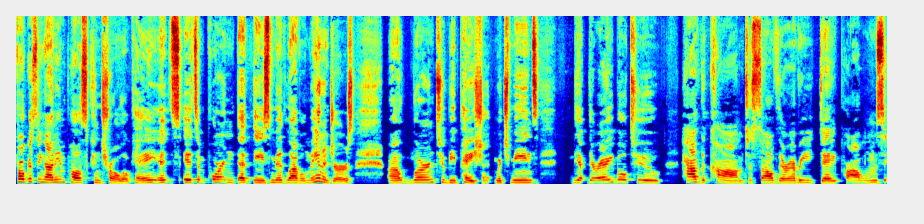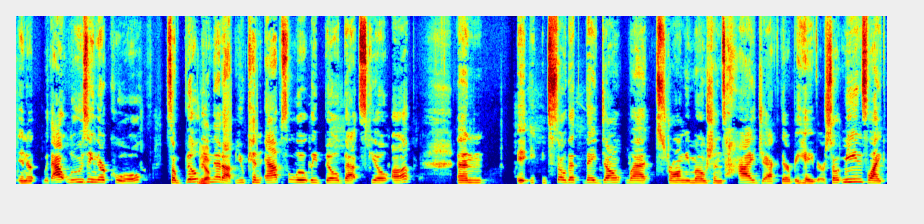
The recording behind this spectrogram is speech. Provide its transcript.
focusing on impulse control. Okay, it's it's important that these mid level managers uh, learn to be patient, which means they're they're able to have the calm to solve their everyday problems in a, without losing their cool. So building yep. that up, you can absolutely build that skill up, and it, so that they don't let strong emotions hijack their behavior. So it means like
